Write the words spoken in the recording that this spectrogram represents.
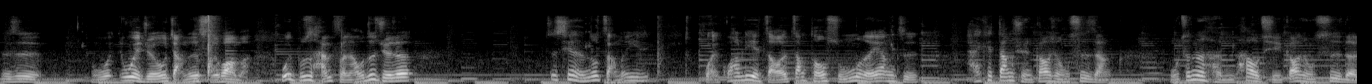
但是我我也觉得我讲的是实话嘛，我也不是韩粉啊，我就觉得这些人都长得一。拐瓜裂枣的獐头鼠目的样子，还可以当选高雄市长，我真的很好奇高雄市的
